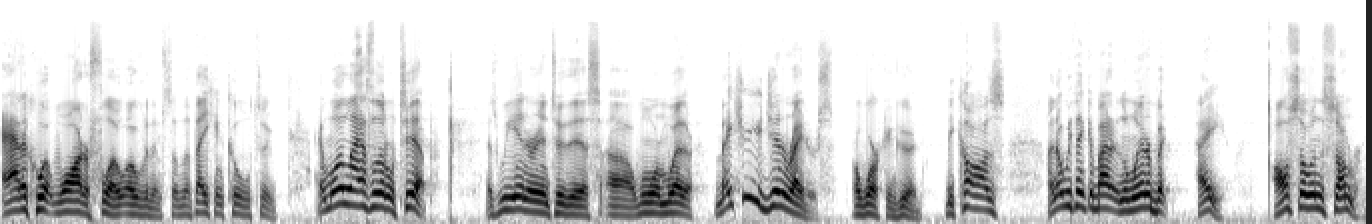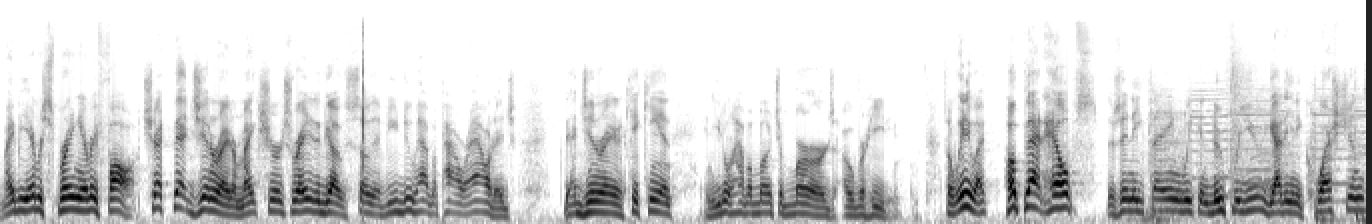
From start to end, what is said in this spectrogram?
adequate water flow over them so that they can cool too? And one last little tip as we enter into this uh, warm weather, make sure your generators are working good because I know we think about it in the winter, but hey, also in the summer, maybe every spring, every fall, check that generator, make sure it's ready to go so that if you do have a power outage, that generator kick in and you don't have a bunch of birds overheating. So anyway, hope that helps. If there's anything we can do for you, you got any questions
